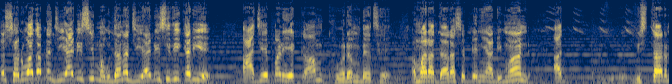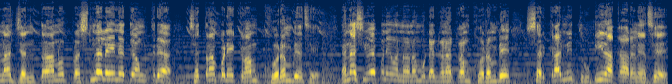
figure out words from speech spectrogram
તો શરૂઆત આપણે જીઆઈડીસી મૌદાના જીઆઈડીસીથી કરીએ. આજે પણ એ કામ ખોરંબે છે. અમારા ધારાસભ્યની આ ડિમાન્ડ, આ વિસ્તારના જનતાનો પ્રશ્ન લઈને ત્યાં ઉતર્યા, છતાં પણ એ કામ ખોરંબે છે. એના સિવાય પણ એવા નાના મોટા ઘણા કામ ખોરંબે સરકારની ત્રુટિના કારણે છે.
